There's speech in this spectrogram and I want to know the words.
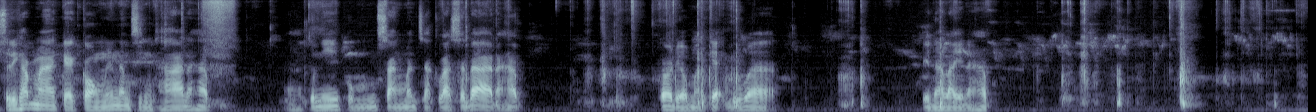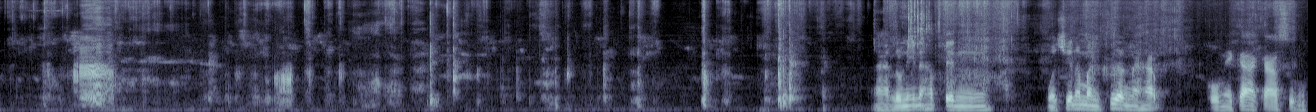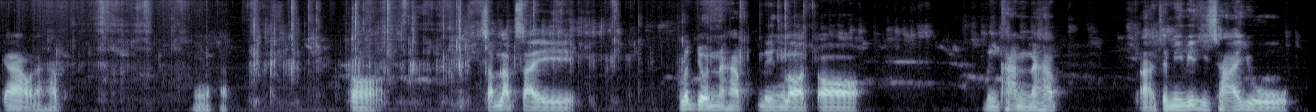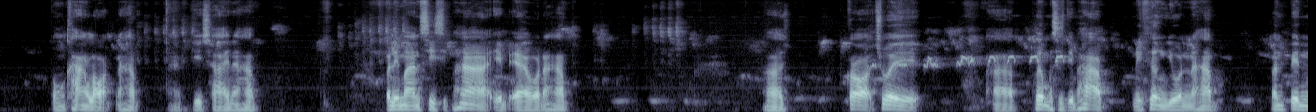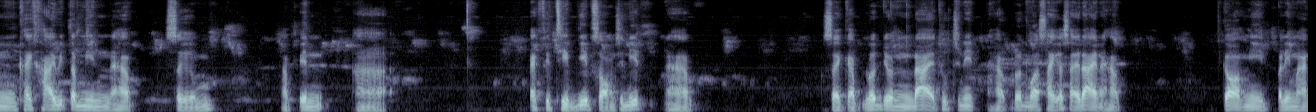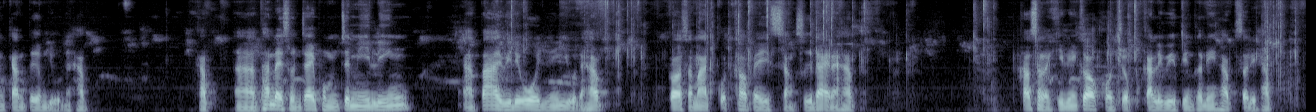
สวัสดีครับมาแกะกล่องแนะนำสินค้านะครับตัวนี้ผมสั่งมาจาก Lazada นะครับ ก็เดี๋ยวมาแกะดูว่า เป็นอะไรนะครับ อ่ารุ่นนี้นะครับเป็นหัวเชื้อน้ำมันเครื่องนะครับโอเมก้า909 นะครับ นี่นะครับ ก็สำหรับใส่รถยนต์นะครับหนึ่งหลอดต่อหนึ่งคันนะครับอาจจะมีวิธีใช้อยู่ตรงข้างหลอดนะครับวิธีใช้นะครับ ปริมาณ 45 ml นะครับก็ช่วยเพิ่มประสิทธิภาพในเครื่องยนต์นะครับ มันเป็นคล้ายๆ วิตามินนะครับ เสริมเป็นอ่า Active 22ชนิดนะครับ ใส่กับรถยนต์ได้ทุกชนิดนะครับรถมอเตอร์ไซค์ก็ใส่ได้นะครับ ก็มีปริมาณการเติมอยู่นะครับครับท่านใดสนใจผมจะมีลิงก์ใต้วิดีโออยู่นี้อยู่นะครับ ก็สามารถกดเข้าไปสั่งซื้อได้นะครับครับสำหรับคลิปนี้ก็ขอจบการรีวิวเพียงเท่านี้ครับ สวัสดีครับ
